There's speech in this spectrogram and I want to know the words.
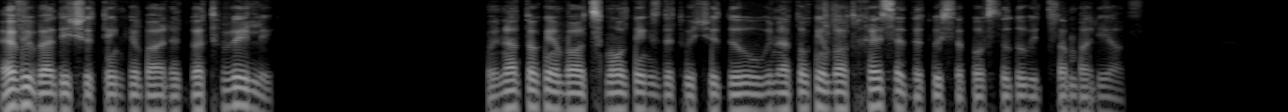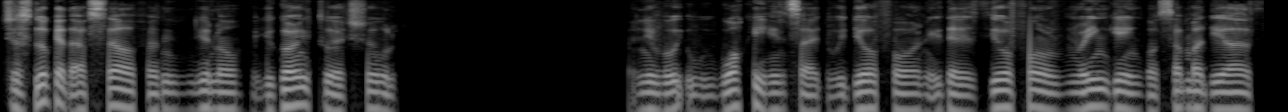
everybody should think about it, but really, we're not talking about small things that we should do. We're not talking about chesed that we're supposed to do with somebody else. Just look at ourselves, and you know, you're going to a shul, and you're walking inside with your phone. Either it's your phone ringing or somebody else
